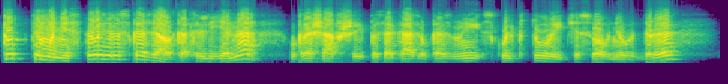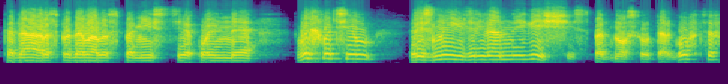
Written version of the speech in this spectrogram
Тут-то манистроль рассказал, как Льенар, украшавший по заказу казны скульптурой часовню в Дре, когда распродавалось поместье Ольне, выхватил резные деревянные вещи с подноса у торговцев,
